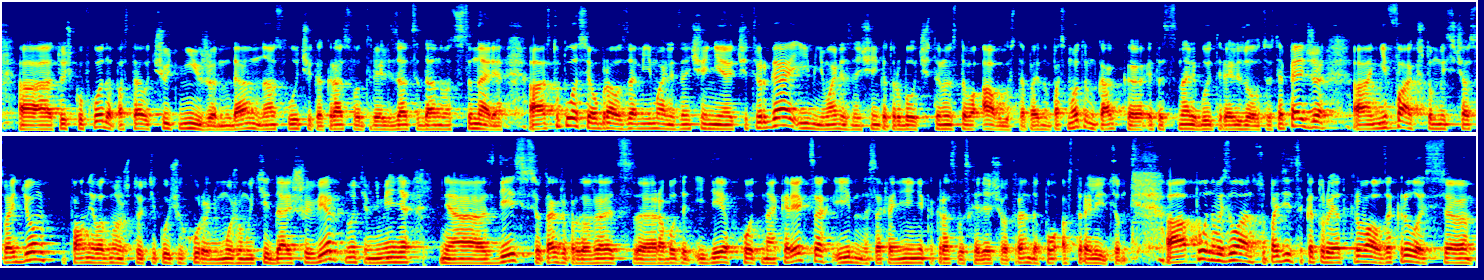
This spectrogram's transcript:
точку входа поставил чуть ниже, да, на случай как раз вот реализации данного сценария. А стоп-лосс я убрал за минимальное значение четверга и минимальное значение, которое было 14 августа. Поэтому посмотрим, как э, этот сценарий будет реализовываться. То есть, опять же, а, не факт, что мы сейчас войдем. Вполне возможно, что с текущих уровней можем уйти дальше вверх, но тем не менее а, здесь все так же продолжает работать идея вход на коррекциях и сохранение как раз восходящего тренда по австралийцу. А, по новозеландцу позиция, которую я открывал, закрылась э,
